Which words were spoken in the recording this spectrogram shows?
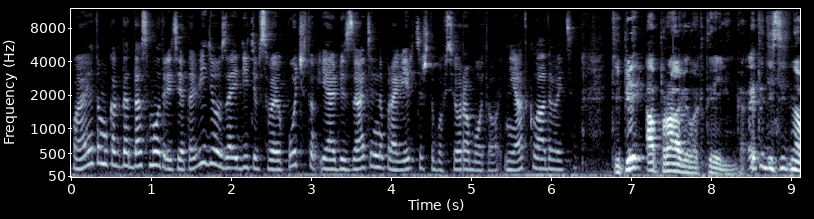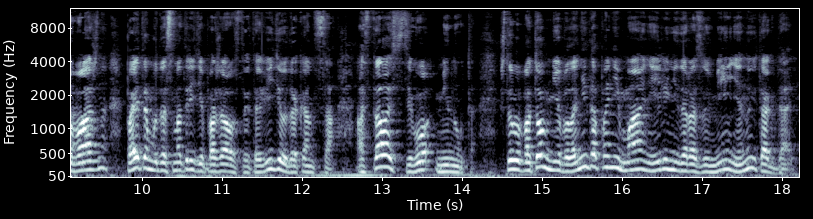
Поэтому, когда досмотрите это видео, зайдите в свою почту и обязательно проверьте, чтобы все работало. Не откладывайте. Теперь о правилах тренинга. Это действительно важно, поэтому досмотрите, пожалуйста, это видео до конца. Осталось всего минута, чтобы потом не было недопонимания или недоразумения, ну и так далее.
